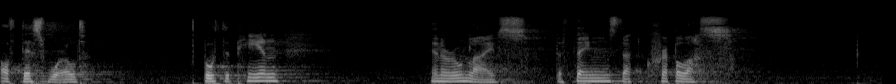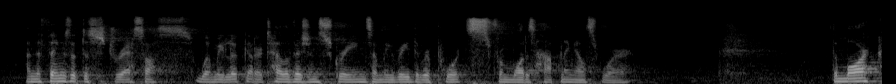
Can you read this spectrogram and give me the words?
of this world. Both the pain in our own lives, the things that cripple us, and the things that distress us when we look at our television screens and we read the reports from what is happening elsewhere. The mark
